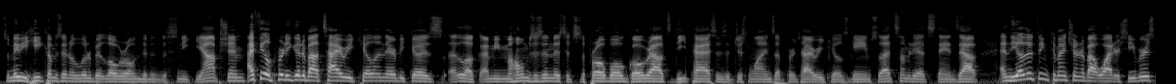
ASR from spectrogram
So maybe he comes in a little bit lower owned and is a sneaky option. I feel pretty good about Tyreek Hill in there because uh, look, I mean, Mahomes is in this. It's the Pro Bowl, go routes, deep passes. It just lines up for Tyreek Hill's game. So that's somebody that stands out. And the other thing to mention about wide receivers,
